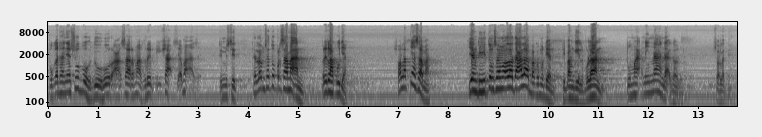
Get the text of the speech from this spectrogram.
Bukan hanya subuh zuhur asar maghrib isya jamaah di masjid. Dalam satu persamaan perilakunya. Sholatnya sama. Yang dihitung sama Allah Ta'ala apa kemudian? Dipanggil bulan. Tumak ninah enggak kau sholatnya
